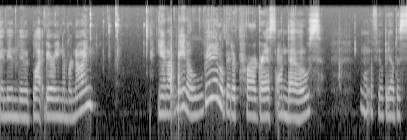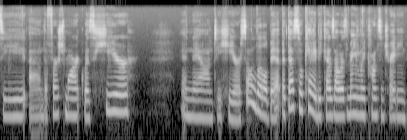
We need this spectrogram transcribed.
And then the blackberry number nine. And I've made a little bit of progress on those. I don't know if you'll be able to see. Um, the first mark was here and down to here. So a little bit, but that's okay because I was mainly concentrating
